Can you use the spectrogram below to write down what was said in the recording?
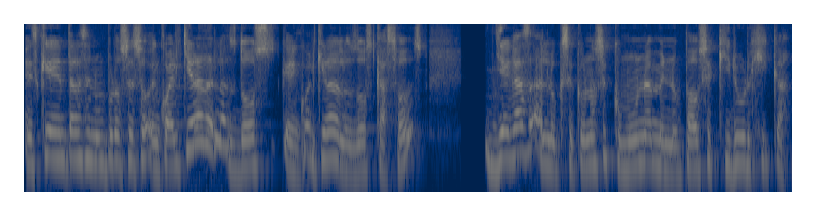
es que entras en un proceso, en cualquiera de las dos, en cualquiera de los dos casos, llegas a lo que se conoce como una menopausia quirúrgica.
